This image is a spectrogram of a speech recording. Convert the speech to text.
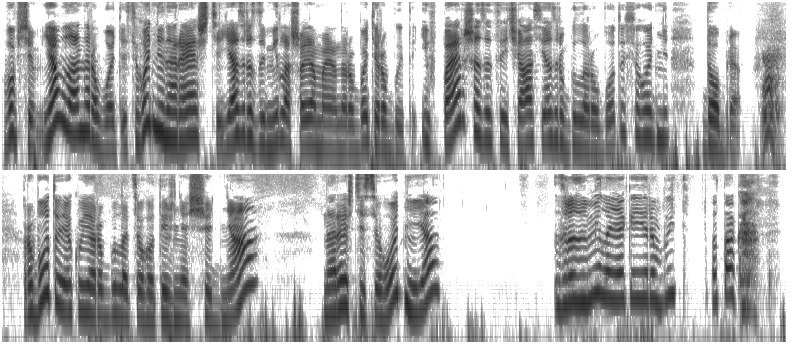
В общем, я була на роботі. Сьогодні, нарешті, я зрозуміла, що я маю на роботі робити. І вперше за цей час я зробила роботу сьогодні добре. Роботу, яку я робила цього тижня щодня, нарешті сьогодні я зрозуміла, як її робити. Отак. от.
